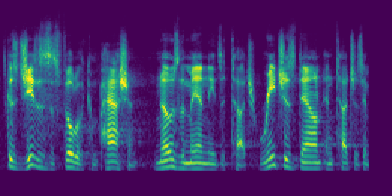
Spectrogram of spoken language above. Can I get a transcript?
It's because Jesus is filled with compassion, knows the man needs a touch, reaches down and touches him.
